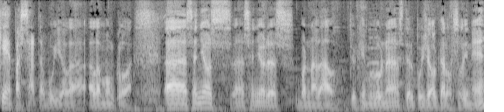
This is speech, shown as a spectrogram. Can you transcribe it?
Què ha passat avui a la, a la Moncloa? Uh, senyors, uh, senyores, bon Nadal. Joaquim Luna, Esther Pujol, Carol Saliner.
